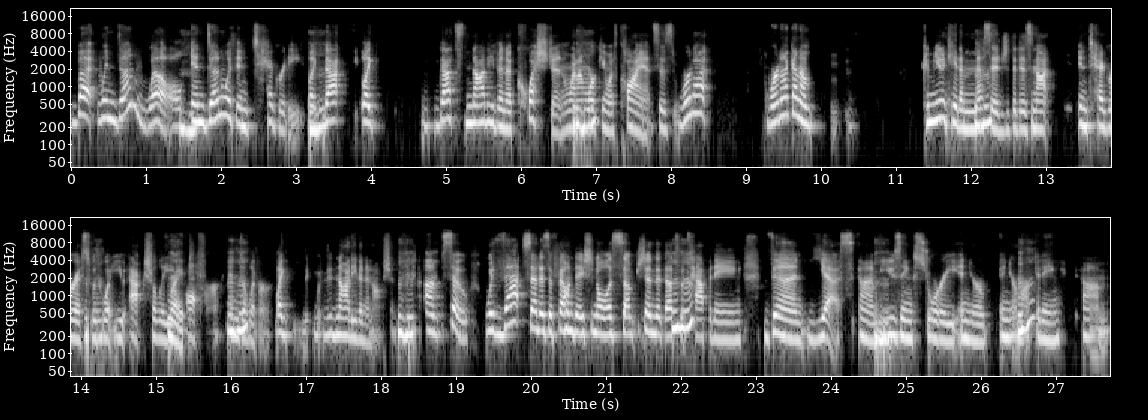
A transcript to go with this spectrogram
But when done well Mhm. and done with integrity, like Mhm. that, like that's not even a question when I'm working with clients is we're not we're not going to communicate a message that is not integrous with Mhm. what you actually Right. offer and Mhm. deliver like not even an option Mhm. um, so with that said as a foundational assumption that that's what's happening then yes um, Mhm. using story in your in your Mhm. marketing um,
